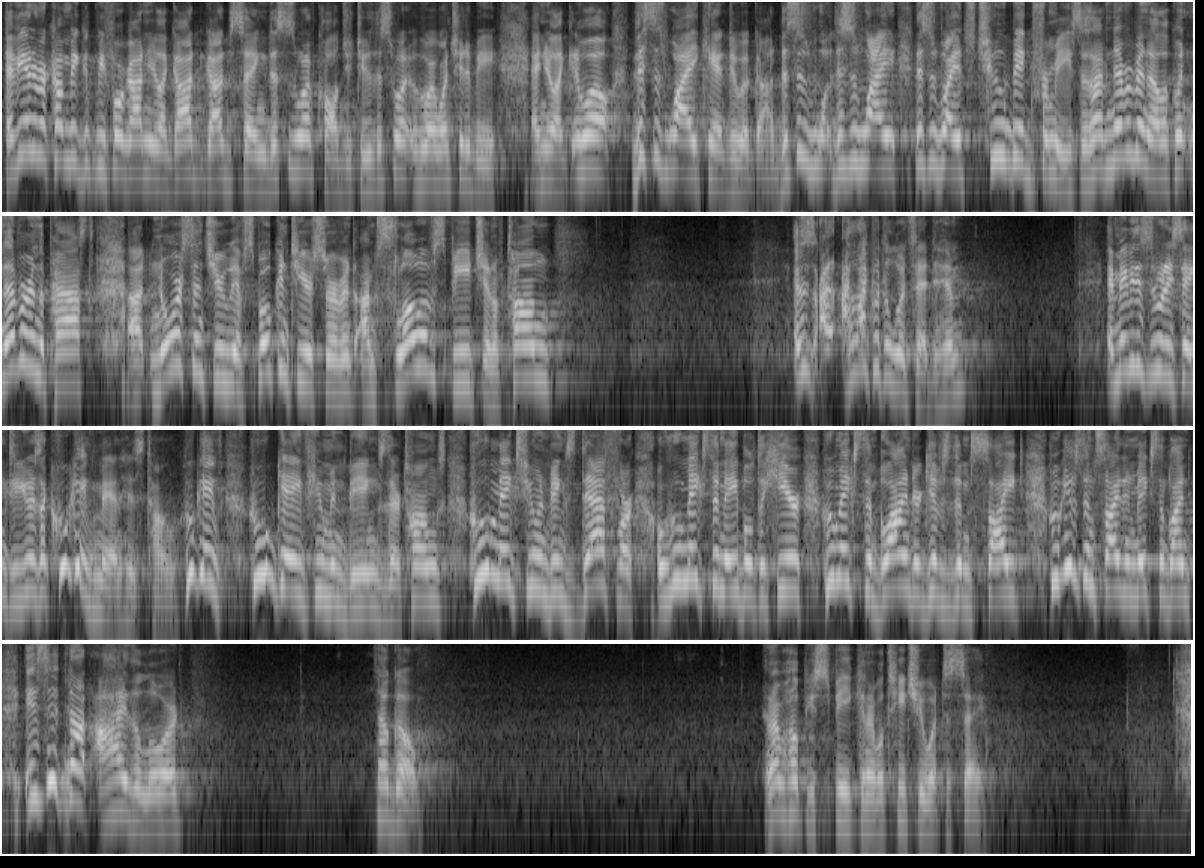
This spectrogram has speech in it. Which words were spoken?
Have you ever come before God and you're like, God, God's saying, this is what I've called you to, this is what, who I want you to be, and you're like, well, this is why I can't do it, God. This is, this is, why, this is why it's too big for me. He says, I've never been eloquent, never in the past, uh, nor since you have spoken to your servant. I'm slow of speech and of tongue. And this, I, I like what the Lord said to him. And maybe this is what he's saying to you is like, who gave man his tongue? Who gave, who gave human beings their tongues? Who makes human beings deaf or, or who makes them able to hear? Who makes them blind or gives them sight? Who gives them sight and makes them blind? Is it not I, the Lord? Now go. And I will help you speak and I will teach you what to say.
